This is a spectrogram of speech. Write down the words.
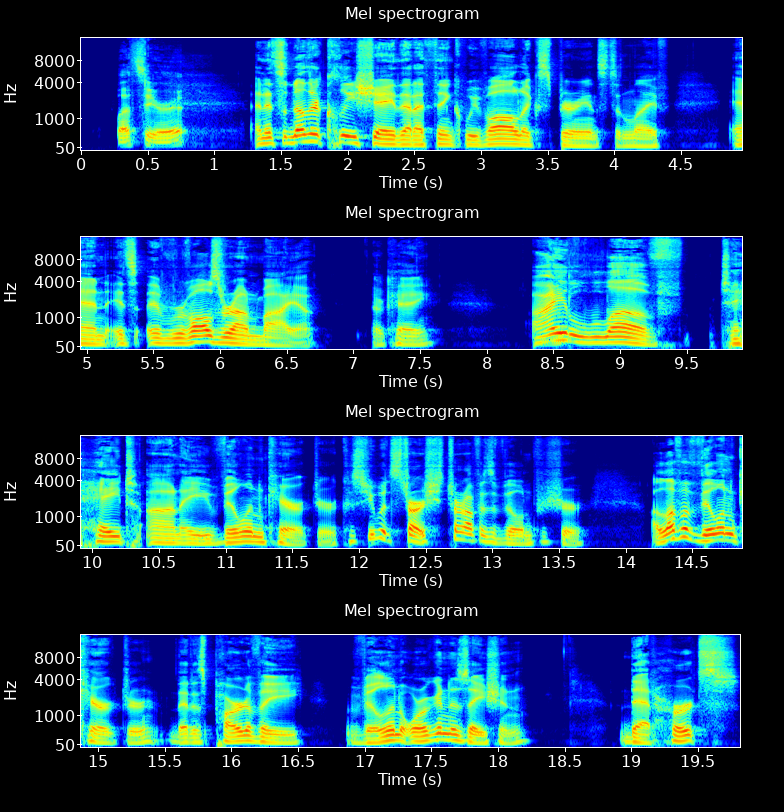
Let's hear it. And it's another cliche that I think we've all experienced in life. And it's it revolves around Maya. Okay. I love to hate on a villain character because she would start she start off as a villain for sure. I love a villain character that is part of a villain organization that hurts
